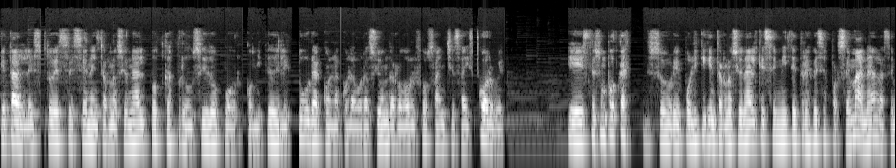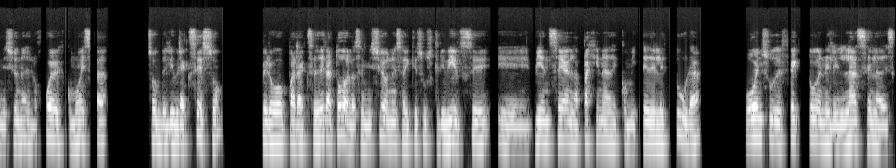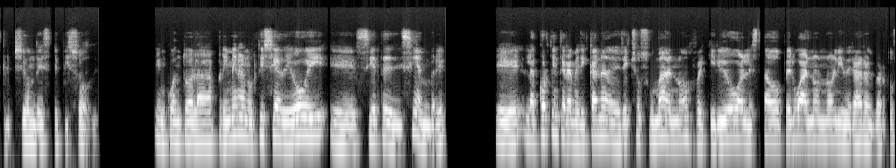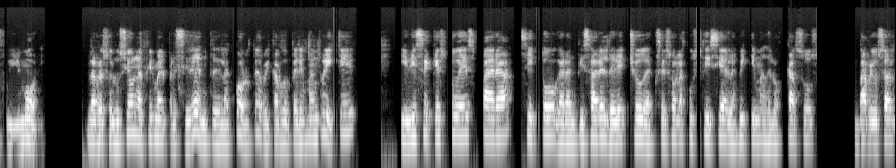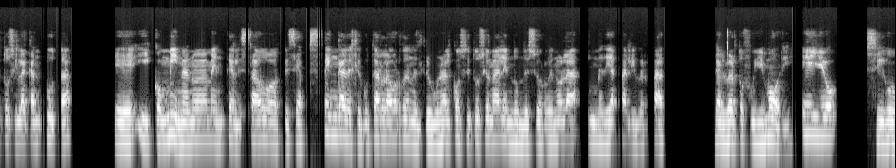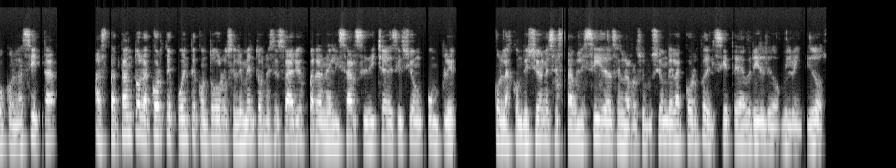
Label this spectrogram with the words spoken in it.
¿Qué tal? Esto es Escena Internacional, podcast producido por Comité de Lectura con la colaboración de Rodolfo Sánchez Aizcorbe. Este es un podcast sobre política internacional que se emite tres veces por semana. Las emisiones de los jueves, como esta, son de libre acceso, pero para acceder a todas las emisiones hay que suscribirse, eh, bien sea en la página de Comité de Lectura o en su defecto en el enlace en la descripción de este episodio. En cuanto a la primera noticia de hoy, 7 eh, de diciembre, eh, la Corte Interamericana de Derechos Humanos requirió al Estado peruano no liberar a Alberto Fujimori. La resolución la firma el presidente de la Corte, Ricardo Pérez Manrique, y dice que esto es para, cito, garantizar el derecho de acceso a la justicia de las víctimas de los casos Barrios Altos y La Cantuta, eh, y conmina nuevamente al Estado a que se abstenga de ejecutar la orden del Tribunal Constitucional en donde se ordenó la inmediata libertad de Alberto Fujimori. Ello, sigo con la cita, hasta tanto la Corte cuente con todos los elementos necesarios para analizar si dicha decisión cumple con las condiciones establecidas en la resolución de la Corte del 7 de abril de 2022.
